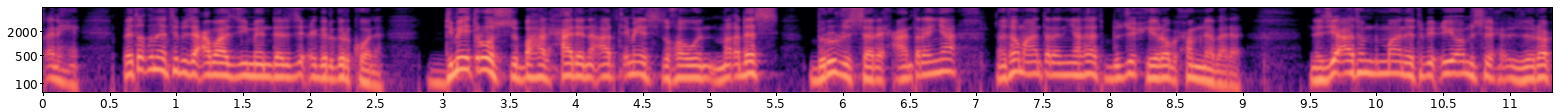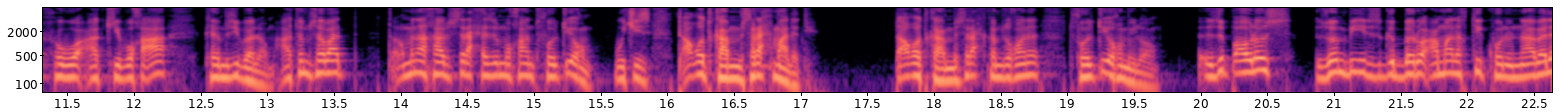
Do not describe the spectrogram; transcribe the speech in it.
ጸንሔ። በቲ ቕንእቲ ብዛዕባ እዚ መንደር እዚ ዕግርግር ኰነ። ድሜጥሮስ ዚብሃል ሓደ ንኣርጤሜስ ዚኸውን መቕደስ ብሩር ዚሰርሕ ኣንጥረኛ፣ ነቶም ኣንጥረኛታት ብዙሕ ይረብሖም ነበረ። ነዚኣቶም ድማ ነቲ ብዕዮኦም ዝረብሕዎ ኣኪቡ ኸኣ ከምዚ በሎም፣ ኣቱም ሰባት፣ ጥቕምና ኻብ ስራሕ እዚ ምዃኑ ትፈልጡ ኢኹም፣ which is ጣዖት ካብ ምስራሕ ማለት እዩ፣ ጣዖት ካብ ምስራሕ ከም ዝዀነ ትፈልጡ ኢኹም ኢልዎም። እዚ ጳውሎስ እዞም ብኢድ ዝግበሩ ኣማልኽቲ ኰኑ እናበለ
